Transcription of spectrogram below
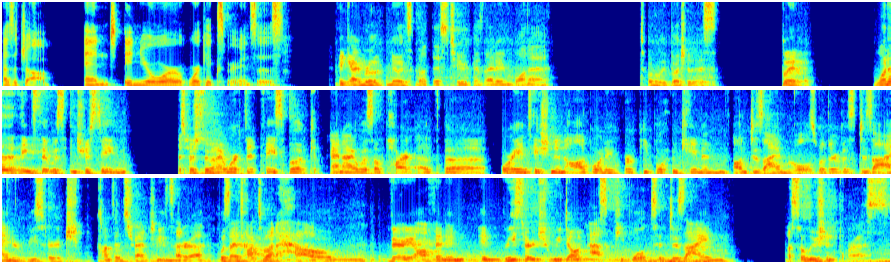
as a job and in your work experiences. I think I wrote notes about this too because I didn't want to totally butcher this. But one of the things that was interesting, especially when I worked at Facebook and I was a part of the orientation and onboarding for people who came in on design roles, whether it was design or research, content strategy, et cetera, was I talked about how very often in, in research, we don't ask people to design a solution for us.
